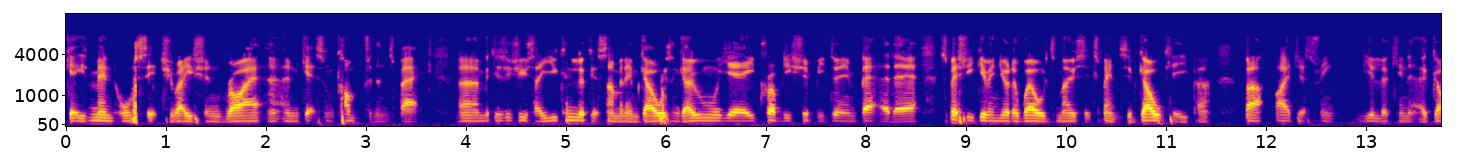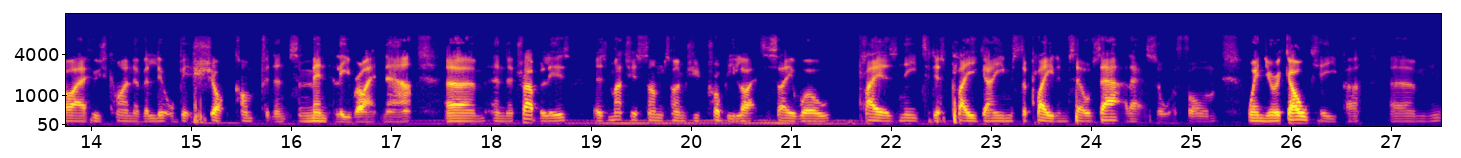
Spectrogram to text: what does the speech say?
get his mental situation right, and, and get some confidence back. Um, because as you say, you can look at some of them goals and go, "Well, yeah, he probably should be doing better there," especially given you're the world's most expensive goalkeeper. But I just think you're looking at a guy who's kind of a little bit shot confidence and mentally right now. Um, and the trouble is, as much as sometimes you'd probably like to say, well, players need to just play games to play themselves out of that sort of form. When you're a goalkeeper, um,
